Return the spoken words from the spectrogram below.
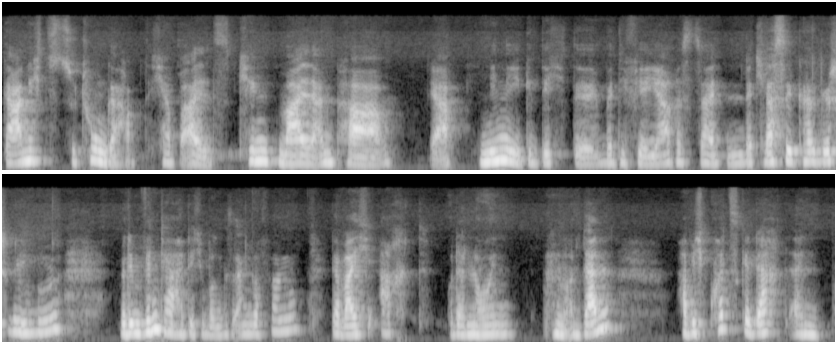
gar nichts zu tun gehabt. Ich habe als Kind mal ein paar ja, Mini-Gedichte über die vier Jahreszeiten der Klassiker geschrieben. Mit dem Winter hatte ich übrigens angefangen. Da war ich acht oder neun. Und dann habe ich kurz gedacht, ein Buch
